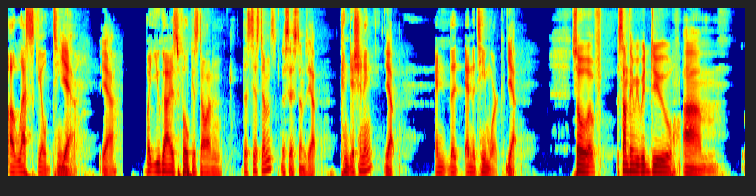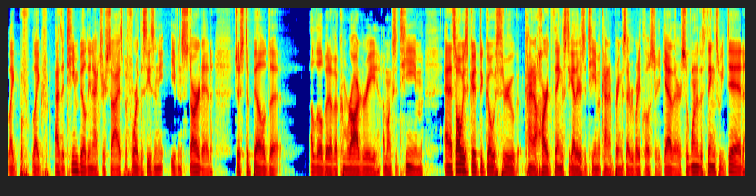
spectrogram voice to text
a less skilled team. Yeah, yeah, But you guys focused on the systems, the systems. Yep, conditioning, yep. and the and the teamwork. Yeah. So f- something we would do um, like bef- like as a team building exercise before the season e- even started, just to build a, a little bit of a camaraderie amongst a team. And it's always good to go through kind of hard things together as a team. It kind of brings everybody closer together. So one of the things we did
